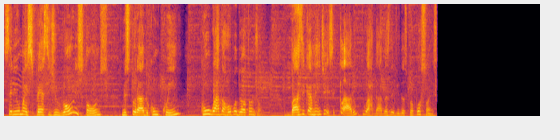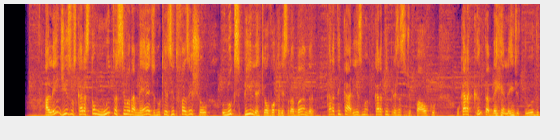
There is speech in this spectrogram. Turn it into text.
seria uma espécie de Rolling Stones misturado com Queen com o guarda-roupa do Elton John. Basicamente é isso. Claro, guardadas as devidas proporções. Além disso, os caras estão muito acima da média no quesito fazer show. O Luke Spiller, que é o vocalista da banda, o cara tem carisma, o cara tem presença de palco, o cara canta bem além de tudo,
